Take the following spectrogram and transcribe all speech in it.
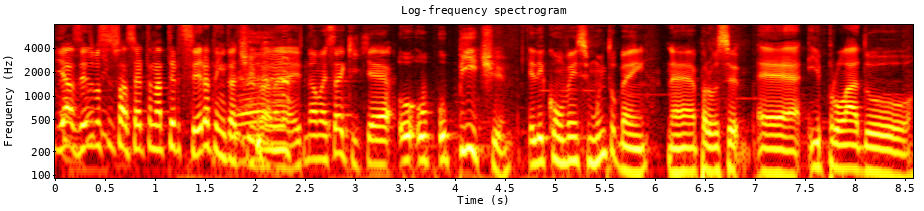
E às vezes você só acerta na terceira tentativa, né? Não, mas sabe o que, que é? O, o, o pitch, ele convence muito bem, né? Pra você é, ir pro lado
